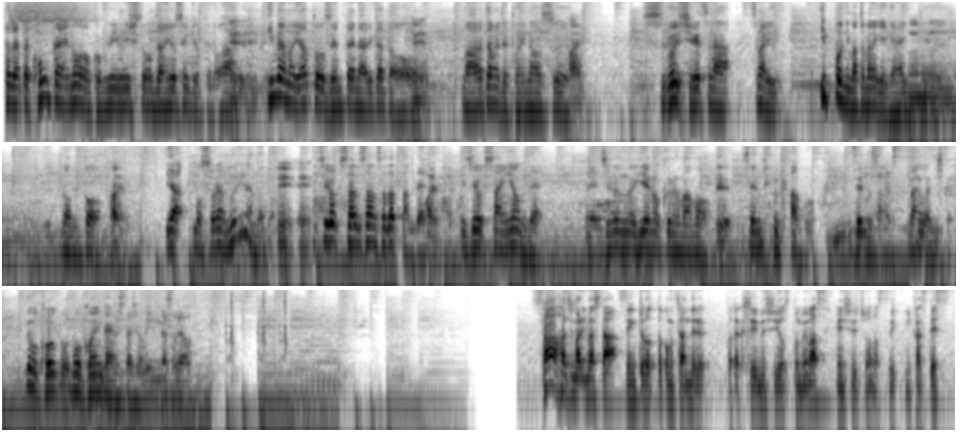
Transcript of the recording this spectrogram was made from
ただやっぱり今回の国民民主党の代表選挙っていうのは、え今の野党全体の在り方を、えまあ、改めて問い直す、えはい。すごい熾烈なつまり一本にまとめなきゃいけないっていう論とはい。いやもうそれは無理なんだと、ええええ。1633差だったんで、はいはい。1634で、えー自分の家の車も、え宣伝カーも全部さ番号にして。でもこもう講演会の人たちもみんなそれをさあ始まりました。選挙 .com チャンネル。私 MC を務めます。編集長の鈴木美和です。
